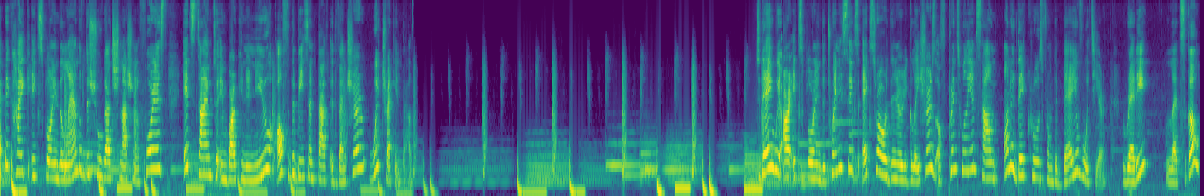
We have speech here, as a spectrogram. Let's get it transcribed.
Epic hike exploring the land of the Chugach National Forest, it's time to embark on a new off the beaten path adventure with Trekking Pals. Today we are exploring the 26 extraordinary glaciers of Prince William Sound on a day cruise from the Bay of Whittier. Ready? Let's go!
